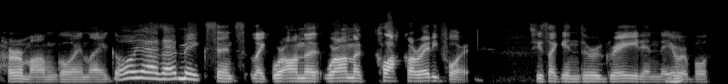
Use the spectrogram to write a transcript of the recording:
her mom going like, "Oh yeah, that makes sense." Like we're on the we're on the clock already for it. She's like in third grade, and they Mhm. were both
